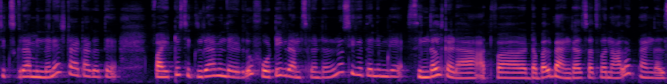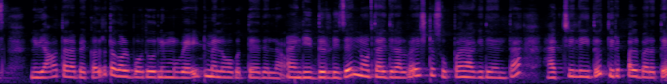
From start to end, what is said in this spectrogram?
ಸಿಕ್ಸ್ ಗ್ರಾಮಿಂದನೇ ಸ್ಟಾರ್ಟ್ ಆಗುತ್ತೆ. ಫೈವ್ ಟು ಸಿಕ್ಸ್ ಗ್ರಾಮಿಂದ ಹಿಡಿದು ಫೋರ್ಟಿ ಗ್ರಾಮ್ಸ್ ಗಂಟನೂ ಸಿಗುತ್ತೆ ನಿಮಗೆ. ಸಿಂಗಲ್ ಕಡ ಅಥವಾ ಡಬಲ್ ಬ್ಯಾಂಗಲ್ಸ್ ಅಥವಾ ನಾಲ್ಕು ಬ್ಯಾಂಗಲ್ಸ್ ನೀವು ಯಾವ ಥರ ಬೇಕಾದರೂ ತೊಗೊಳ್ಬೋದು. ನಿಮ್ಮ ವೆಯ್ಟ್ ಮೇಲೆ ಹೋಗುತ್ತೆ ಅದೆಲ್ಲ ಆ್ಯಂಡ್ ಇದ್ರ ಡಿಸೈನ್ ನೋಡ್ತಾ ಇದ್ದೀರಲ್ವ, ಎಷ್ಟು ಸೂಪರ್ ಆಗಿದೆ ಅಂತ. ಆ್ಯಕ್ಚುಲಿ ಇದು ತಿರುಪಲ್ಲಿ ಬರುತ್ತೆ,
